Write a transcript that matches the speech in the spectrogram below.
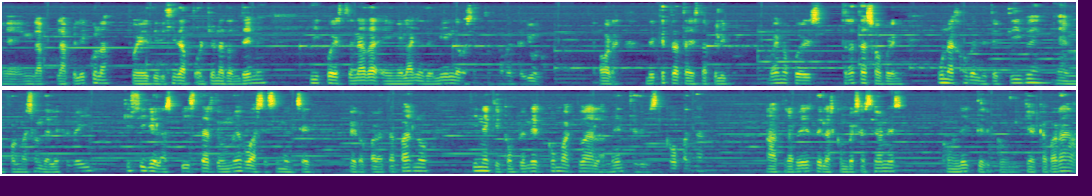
la, película fue dirigida por Jonathan Demme y fue estrenada en el año de 1991. Ahora, ¿de qué trata esta película? Bueno, pues trata sobre una joven detective en formación del FBI que sigue las pistas de un nuevo asesino en serie, pero para atraparlo tiene que comprender cómo actúa la mente de un psicópata a través de las conversaciones con Lecter con que acabará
